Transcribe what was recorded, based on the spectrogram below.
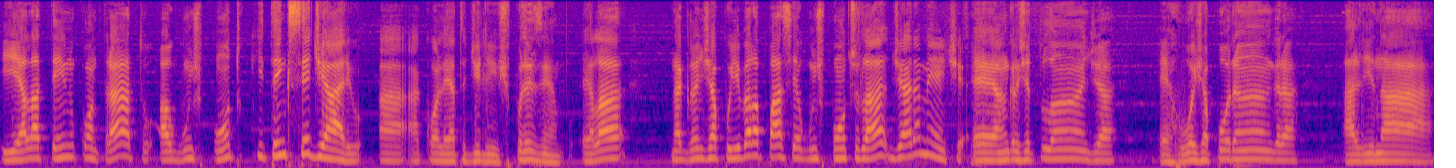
e ela tem no contrato alguns pontos que tem que ser diário a, a coleta de lixo. Por exemplo, ela na Grande Japuíba ela passa em alguns pontos lá diariamente. Sim. É Angra Getulândia, é Rua Japorangra, ali na,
